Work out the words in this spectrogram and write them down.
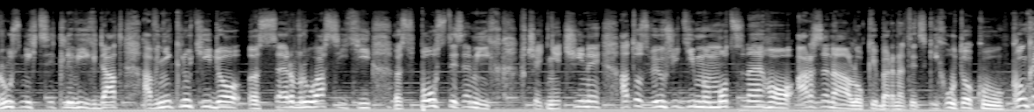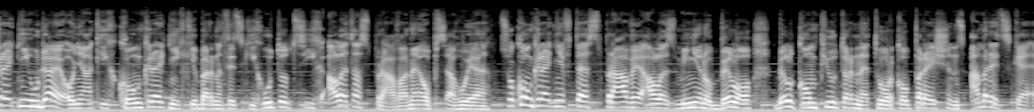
různých citlivých dat a vniknutí do eh, serverů a sítí eh, spousty zemích, včetně Číny, a to s využitím mocného arzenálu kybernetických útoků. Konkrétní údaje o nějakých konkrétních kybernetických útocích ale ta zpráva neobsahuje. Co konkrétně v té zprávě ale zmíněno bylo, byl Computer Network Operations americké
